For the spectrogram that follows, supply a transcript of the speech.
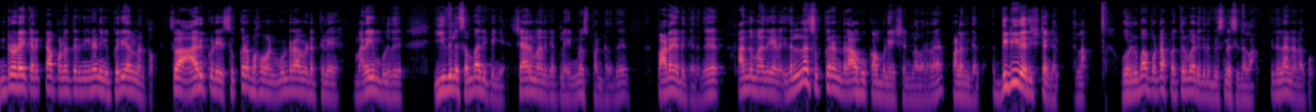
இன்ட்ரோடே கரெக்டாக பணம் தெரிஞ்சிங்கன்னா நீங்கள் பெரிய ஆள்னு அர்த்தம். ஸோ ஆறுக்குடைய சுக்கர பகவான் மூன்றாம் இடத்திலே மறையும் பொழுது இதில் சம்பாதிப்பீங்க. ஷேர் மார்க்கெட்டில் இன்வெஸ்ட் பண்ணுறது படம் எடுக்கிறது அந்த மாதிரியான இதெல்லாம் சுக்கரன் ராகு காம்பினேஷனில் வர்ற பலன்கள். திடீர் அதிர்ஷ்டங்கள் இதெல்லாம். ஒரு ரூபா போட்டால் பத்து ரூபாய் எடுக்கிற பிஸ்னஸ் இதெல்லாம். இதெல்லாம் நடக்கும்.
